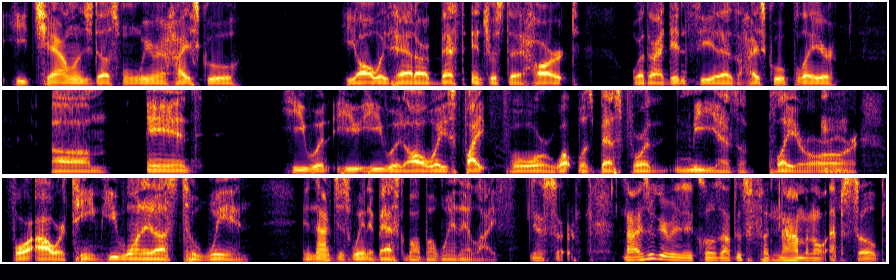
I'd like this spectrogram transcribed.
he challenged us when we were in high school. He always had our best interest at heart, whether I didn't see it as a high school player um, and he would he he would always fight for what was best for me as a player or mm-hmm. for our team. He wanted us to win, and not just win at basketball, but win at life. Yes, sir. Now, as we get ready to close out this phenomenal episode,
